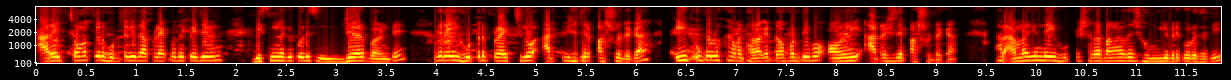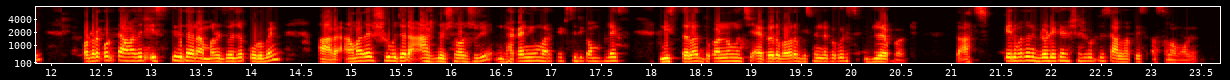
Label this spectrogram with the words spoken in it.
আর এই চমৎকার হুডটা কিন্তু আপনারা একমাত্র পেয়ে যাবেন বিসমিল্লাকে করেছেন ডিলার পয়েন্টে এই হুডটার প্রাইস ছিল আটত্রিশ হাজার পাঁচশো টাকা। ঈদ উপলক্ষে আমরা ধামাকে অফার দিব অনলি আঠাশ হাজার পাঁচশো টাকা। আর আমরা কিন্তু এই হুডটা সারা বাংলাদেশ হোম ডেলিভারি করে থাকি। অর্ডার করতে আমাদের স্ক্রিনে দেওয়া নাম্বারে যোগাযোগ করবেন। আর আমাদের শুরু যারা আসবেন সরাসরি Dhaka new market city complex, নিচতলা, দোকান নম্বর হচ্ছে এগারো বারো, বিসমিল্লাকে করেছে ডিলার পয়েন্ট তো আজকের মতন ভিডিওটি শেষ করতেছি। আল্লাহ হাফিজ। আসসালামু আলাইকুম।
